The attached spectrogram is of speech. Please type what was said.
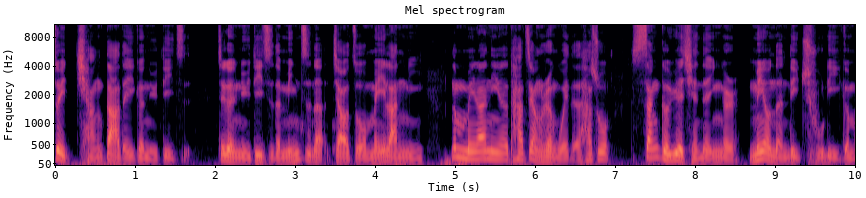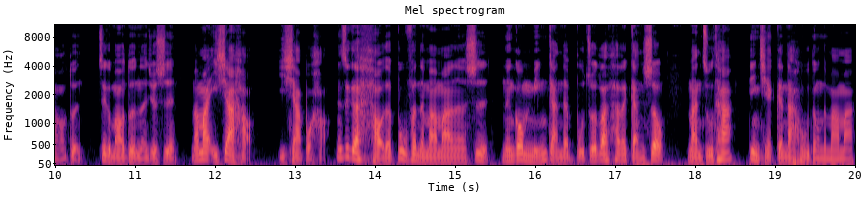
最强大的一个女弟子，这个女弟子的名字呢叫做梅兰妮。那么梅兰妮呢，她这样认为的，她说。三个月前的婴儿没有能力处理一个矛盾，这个矛盾呢，就是妈妈一下好，一下不好。那这个好的部分的妈妈呢，是能够敏感的捕捉到他的感受，满足他，并且跟他互动的妈妈。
